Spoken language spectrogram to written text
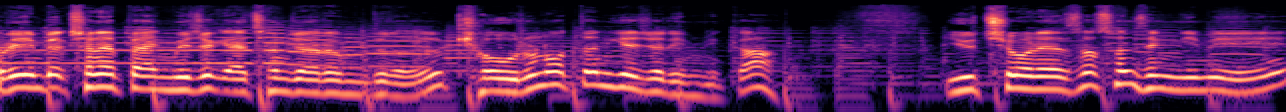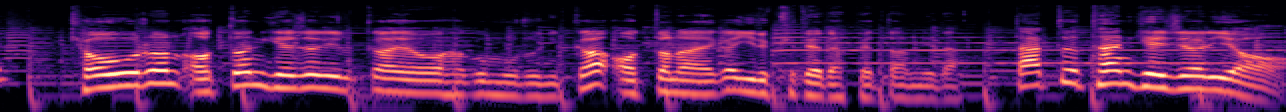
우리 인백션의 백뮤직 애청자 여러분들을 겨울은 어떤 계절입니까? 유치원에서 선생님이 겨울은 어떤 계절일까요? 하고 물으니까 어떤 아이가 이렇게 대답했답니다. 따뜻한 계절이요.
